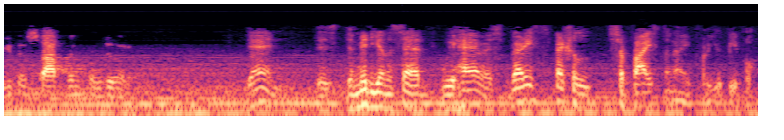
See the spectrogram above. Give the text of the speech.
you can stop them from doing it. Then this, the medium said, we have a very special surprise tonight for you people.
